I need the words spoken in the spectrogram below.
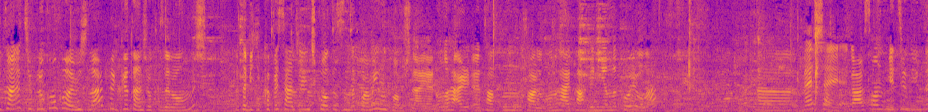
bir tane Türk lokumu koymuşlar. Hakikaten çok güzel olmuş. Ve tabii ki Kafe Central'in çikolatasını da koymayı unutmamışlar yani. Onu her e, tatlının, pardon, onu her kahvenin yanına koyuyorlar. Şey, garson getirdiğinde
